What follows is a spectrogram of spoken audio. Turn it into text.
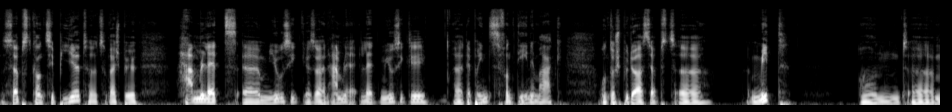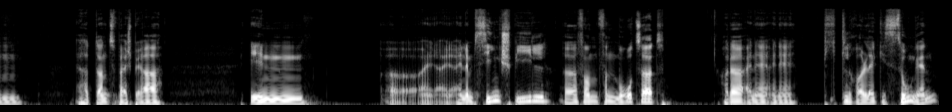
selbst konzipiert, äh, zum Beispiel Hamlet äh, Music, also ein Hamlet Musical, der Prinz von Dänemark. Und da spielt er auch selbst mit. Und ähm, er hat dann zum Beispiel auch in äh, ein- ein- einem Singspiel äh, vom, von Mozart hat er eine, eine Titelrolle gesungen,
